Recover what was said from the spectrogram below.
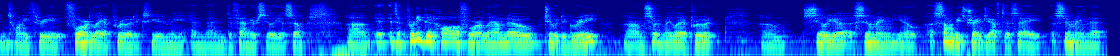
in 23, forward Leah Pruitt, excuse me, and then defender Celia. So um, it, it's a pretty good haul for Orlando to a degree. Um, certainly Leah Pruitt, um, Celia, assuming, you know, some of these trades you have to say, assuming that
